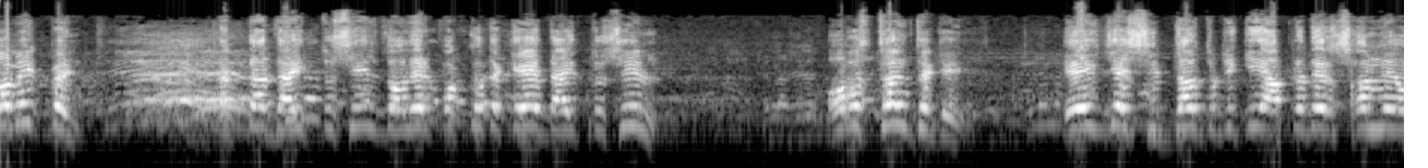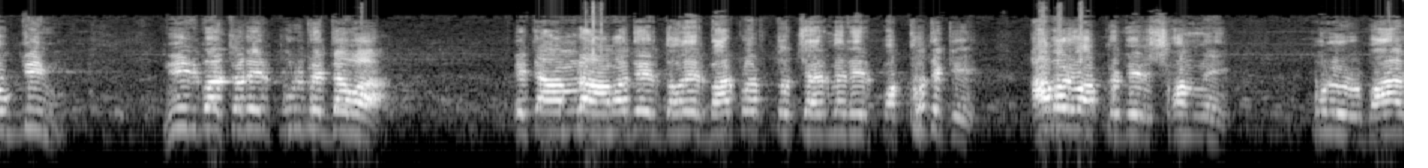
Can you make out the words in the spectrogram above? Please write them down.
কমিটমেন্ট একটা দায়িত্বশীল দলের পক্ষ থেকে দায়িত্বশীল অবস্থান থেকে এই যে সিদ্ধান্তটি কি আপনাদের সামনে অগ্রিম নির্বাচনের পূর্বে দেওয়া এটা আমরা আমাদের দলের ভারপ্রাপ্ত চেয়ারম্যানের পক্ষ থেকে আবারও আপনাদের সামনে পুনর্বার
